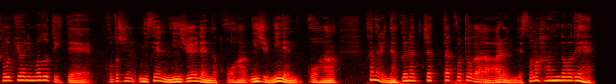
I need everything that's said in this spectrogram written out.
東京に戻ってきて、今年の2020年の後半、22年の後半、かなりなくなっちゃったことがあるんで、その反動で、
